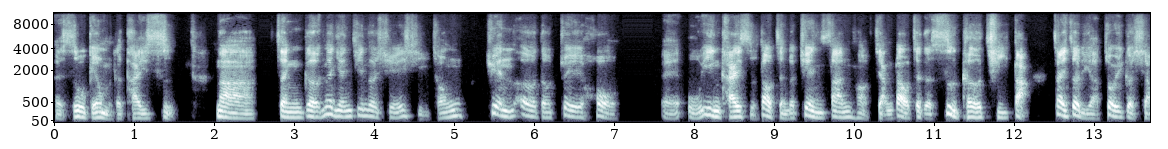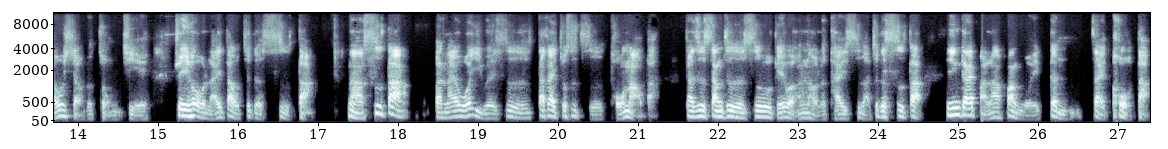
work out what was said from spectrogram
呃，师父给我们的开示。那整个楞严经的学习，从卷二的最后，呃，五印开始，到整个卷三哈、哦，讲到这个四科七大，在这里啊，做一个小小的总结，最后来到这个四大，那四大。本来我以为是大概就是指头脑吧，但是上次师傅给我很好的开示啊，这个四大应该把它范围更再扩大。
